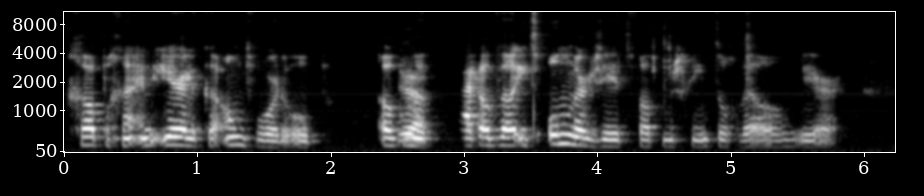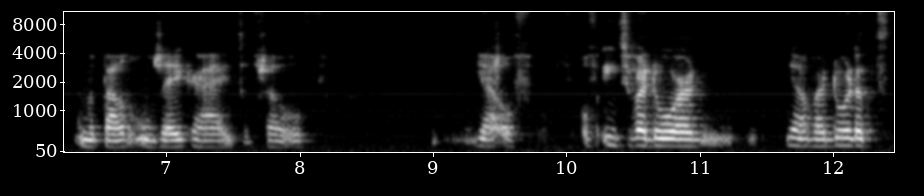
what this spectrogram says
grappige en eerlijke antwoorden op. Ook Ja. omdat vaak ook wel iets onder zit wat misschien toch wel weer een bepaalde onzekerheid of zo. Of, ja, of, of iets waardoor ja, waardoor dat,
